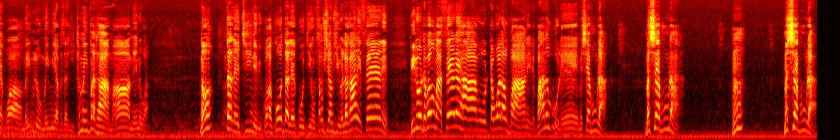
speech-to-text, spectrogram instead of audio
နဲ့ကွာမိမလို့မိမရပါစကြီးထမိန်ပတ်ထားရမှာမင်းတို့ကနော်တက်လည်းကြီးနေပြီကွာကိုယ်တက်လည်းကိုကြီးအောင်စောက်ရှမ်းမရှိဘူးအလကားနေဆဲနေဗီဒီယိုတစ်ပုတ်မှာဆဲတဲ့ဟာကိုတဝက်လောက်ပါနေတယ်ဘာလို့ဖို့လဲမရှက်ဘူးလားမရှက်ဘူးလား ဟမ်မရှက်ဘူးလား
